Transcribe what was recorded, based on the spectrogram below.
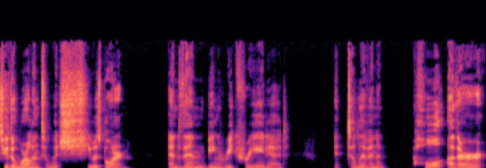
to the world into which he was born and then being recreated to live in a whole other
